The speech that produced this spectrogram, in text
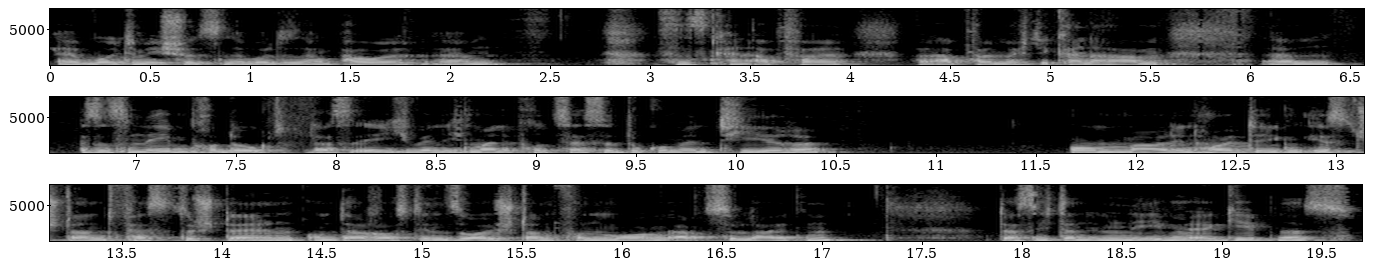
er wollte mich schützen, er wollte sagen, Paul, ähm, es ist kein Abfall, weil Abfall möchte keiner haben. Ähm, es ist ein Nebenprodukt, dass ich, wenn ich meine Prozesse dokumentiere, um mal den heutigen Ist-Stand festzustellen und daraus den Sollstand von morgen abzuleiten, dass ich dann im Nebenergebnis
